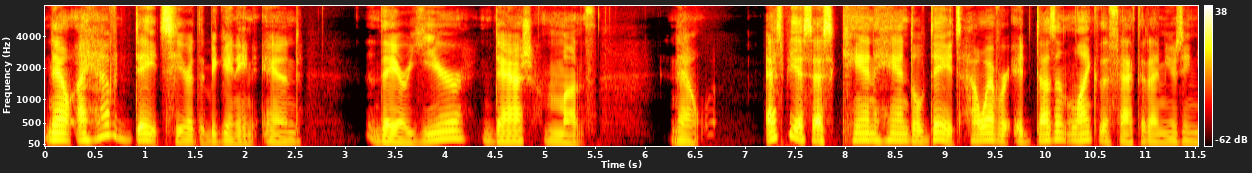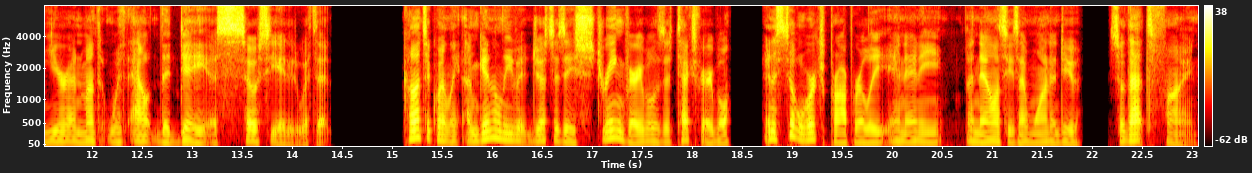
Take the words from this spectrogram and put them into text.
Now, I have dates here at the beginning, and they are year dash month. Now, SPSS can handle dates. However, it doesn't like the fact that I'm using year and month without the day associated with it. Consequently, I'm going to leave it just as a string variable, as a text variable, and it still works properly in any analyses I want to do. So that's fine.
